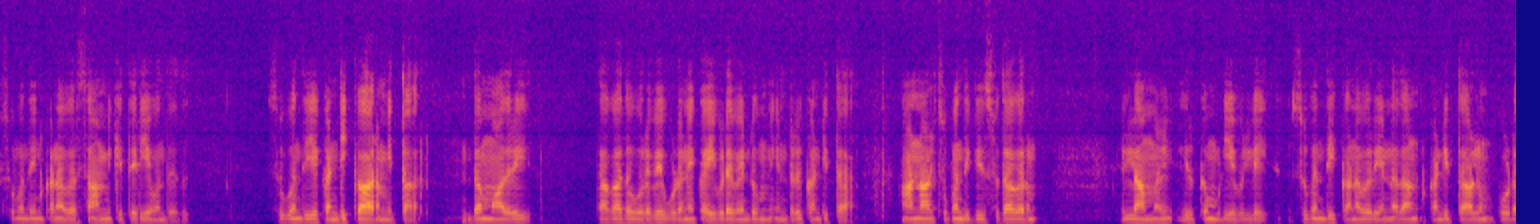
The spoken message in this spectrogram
சுகந்தியின் கணவர் சாமிக்கு தெரிய வந்தது. சுகந்தியை கண்டிக்க ஆரம்பித்தார். இந்த மாதிரி தகாத உறவை உடனே கைவிட வேண்டும் என்று கண்டித்தார். ஆனால் சுகந்திக்கு சுதாகர் இல்லாமல் இருக்க முடியவில்லை. சுகந்தி கணவர் என்னதான் கண்டித்தாலும் கூட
